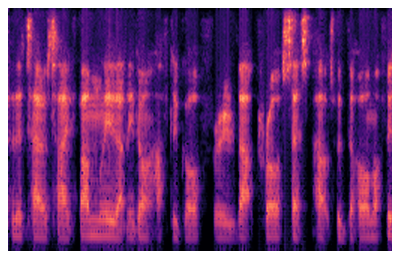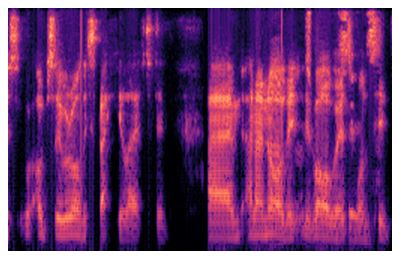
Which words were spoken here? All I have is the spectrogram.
for the Tautai family that they don't have to go through that process, perhaps with the Home Office. Obviously, we're only speculating, um, and I know that they've always wanted.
